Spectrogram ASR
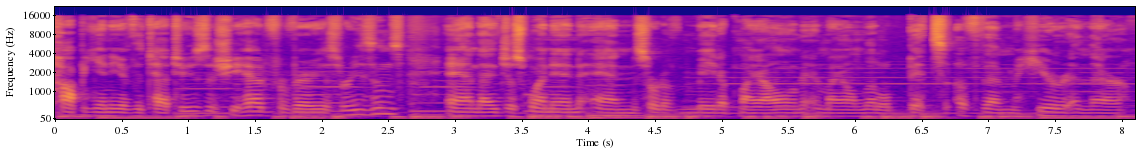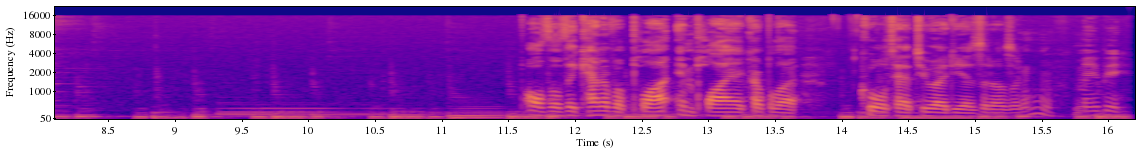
copy any of the tattoos that she had for various reasons, and I just went in and sort of made up my own and my own little bits of them here and there. Although they kind of apply, imply a couple of cool tattoo ideas that I was like, hmm, maybe.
